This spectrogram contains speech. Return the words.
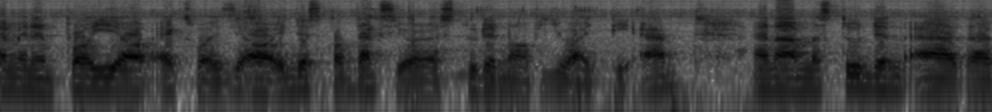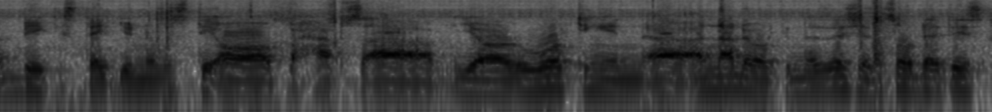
am an employee of XYZ or in this context you're a student of UITM and I'm a student at a big state university or perhaps uh, you're working in uh, another organization. So that is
